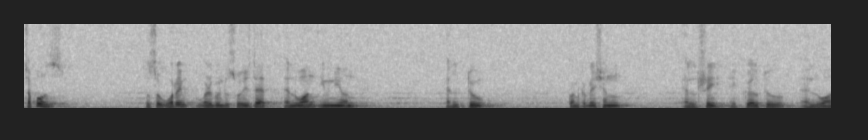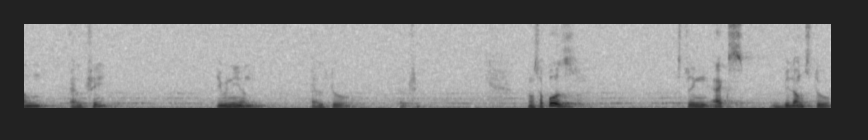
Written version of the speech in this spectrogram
Suppose, so, so what I we are going to show is that L 1 union L 2 concatenation L 3 equal to L 1 L 3 union L 2 L 3. Now, suppose string x belongs to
